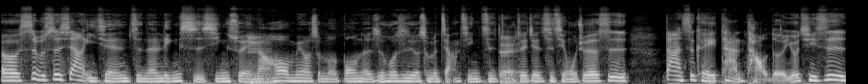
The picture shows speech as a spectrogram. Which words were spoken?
呃，是不是像以前只能临时薪水，嗯然后没有什么 bonus 或是有什么奖金制度这件事情？我觉得是当然是可以探讨的，尤其是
